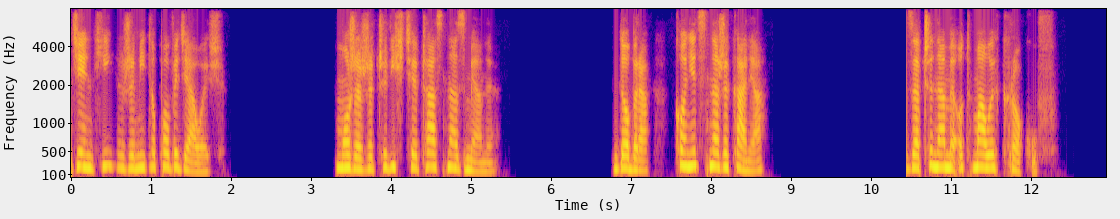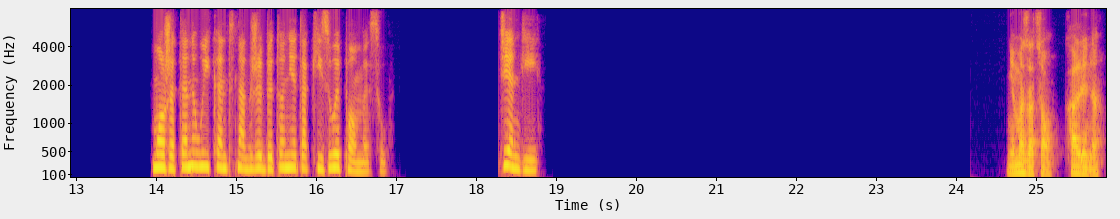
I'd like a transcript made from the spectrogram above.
Dzięki, że mi to powiedziałeś. Może rzeczywiście czas na zmiany. Dobra, koniec narzekania. Zaczynamy od małych kroków. Może ten weekend na grzyby to nie taki zły pomysł. Dzięki. Nie ma za co, Halina.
